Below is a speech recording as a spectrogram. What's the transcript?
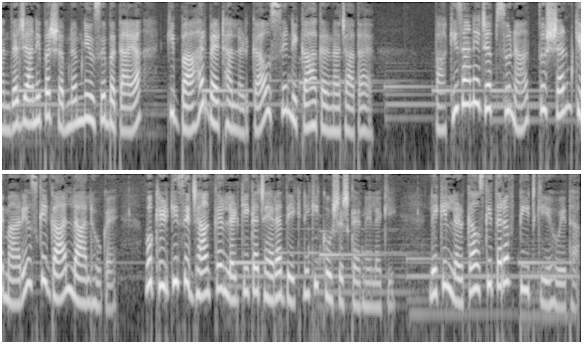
अंदर जाने पर शबनम ने उसे बताया कि बाहर बैठा लड़का उससे निकाह करना चाहता है। पाकिजा ने जब सुना तो शर्म के मारे उसके गाल लाल हो गए। वो खिड़की से झाँक कर लड़के का चेहरा देखने की कोशिश करने लगी, लेकिन लड़का उसकी तरफ़ पीट किए हुए था।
